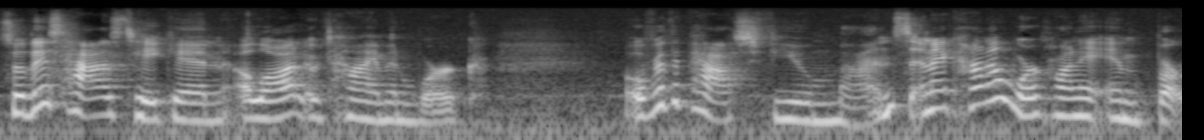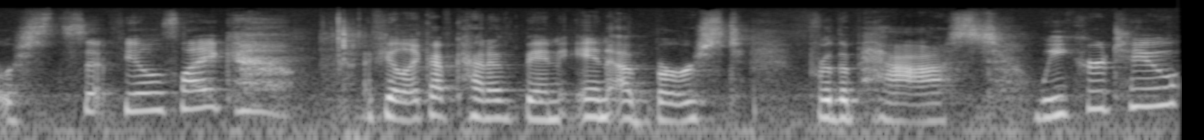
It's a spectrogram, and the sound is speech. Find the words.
So this has taken a lot of time and work over the past few months and I kind of work on it in bursts it feels like. I feel like I've kind of been in a burst for the past week or two,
